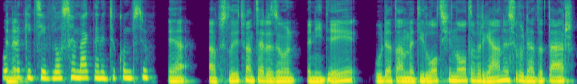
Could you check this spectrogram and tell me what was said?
hopelijk het- iets heeft losgemaakt naar de toekomst toe. Ja, absoluut. Want hebben zo'n een idee hoe dat dan met die lotgenoten vergaan is, hoe dat het daar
